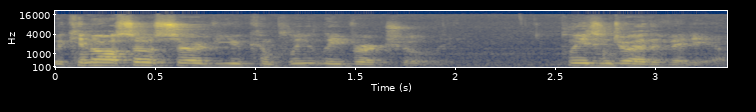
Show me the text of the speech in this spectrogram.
We can also serve you completely virtually. Please enjoy the video.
